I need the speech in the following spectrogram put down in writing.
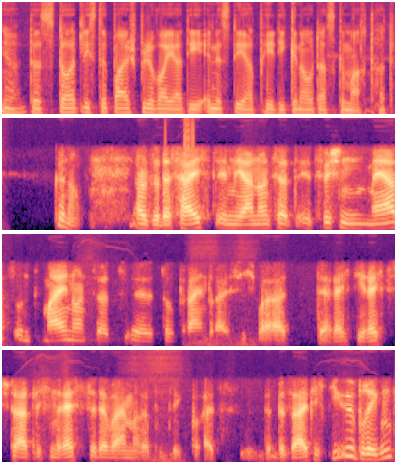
Ja, das deutlichste Beispiel war ja die NSDAP, die genau das gemacht hat. Genau. Also das heißt, im Jahr 19, äh, zwischen März und Mai 1933 war der die rechtsstaatlichen Reste der Weimarer Republik bereits beseitigt, die übrigens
